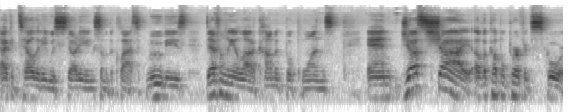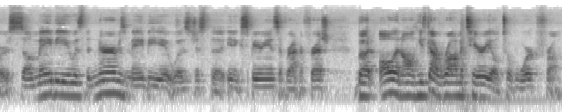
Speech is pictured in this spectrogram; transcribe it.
I could tell that he was studying some of the classic movies, definitely a lot of comic book ones and just shy of a couple perfect scores. So maybe it was the nerves, maybe it was just the inexperience of Rotten Fresh. But all in all, he's got raw material to work from.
